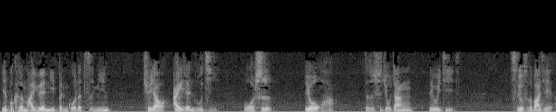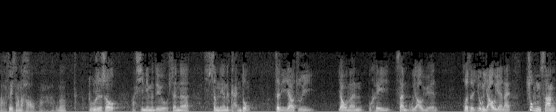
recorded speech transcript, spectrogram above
也不可埋怨你本国的子民，却要爱人如己。我是耶和华。这是十九章六位记十六十八节啊，非常的好啊。我们读的时候啊，心里面都有神的圣灵的感动。这里要注意，要我们不可以散布谣言。或者用谣言来重伤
